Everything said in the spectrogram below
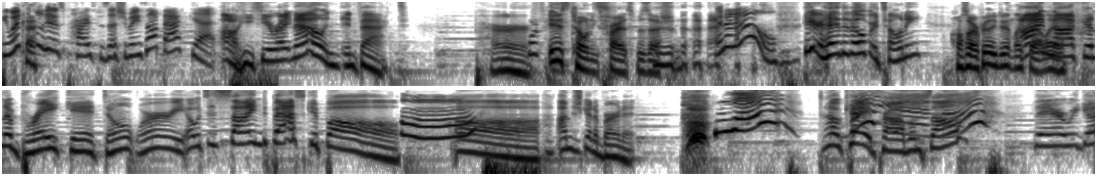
He went Okay. to go get his prized possession, but he's not back yet. Oh, he's here right now. In in fact, perfect. What is Tony's prized possession? I don't know. Here, hand it over, Tony. also, I really didn't like that I'm laugh. not gonna break it. Don't worry. Oh, it's a signed basketball. Aww. Aw, I'm just gonna burn it. what? Okay, problem solved. There we go.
